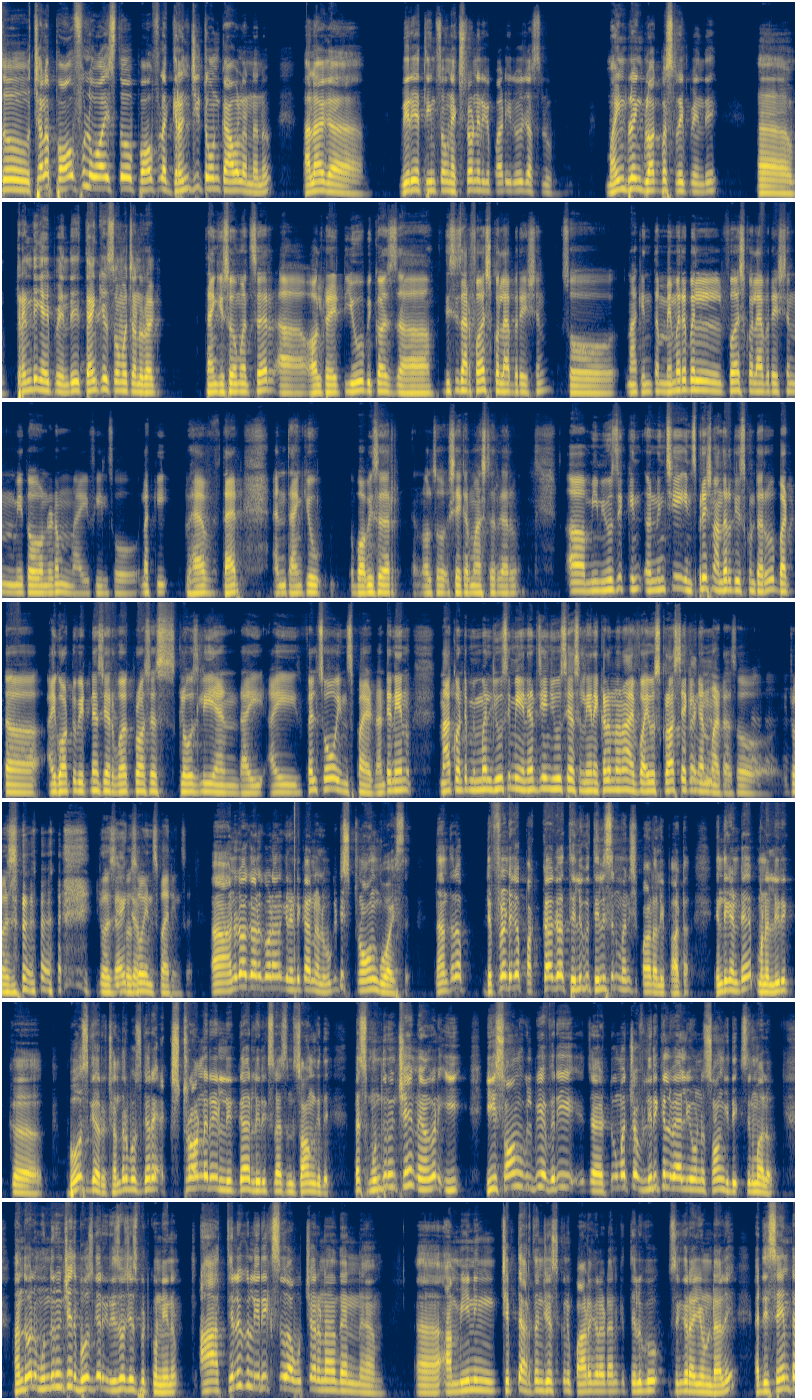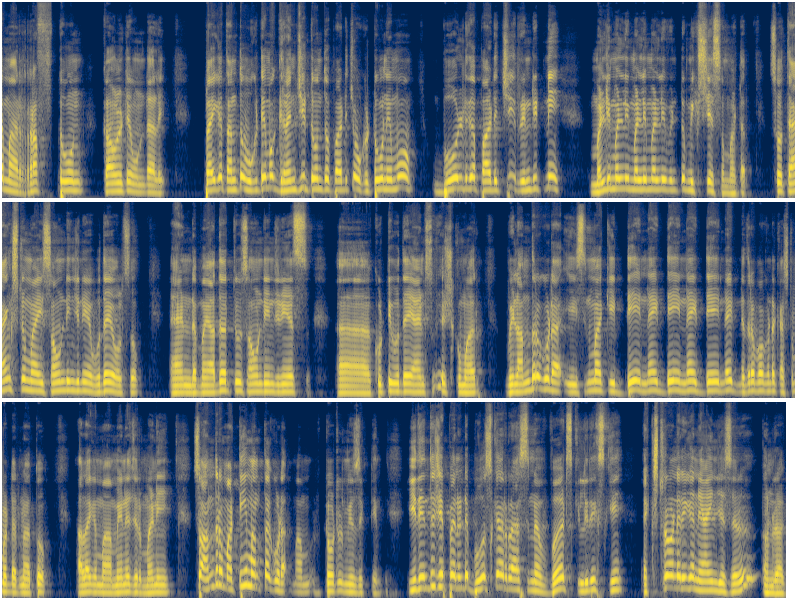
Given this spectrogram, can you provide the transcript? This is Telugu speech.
సో చాలా పవర్ఫుల్ వాయిస్‌తో పవర్ఫుల్ గ్రంజీ టోన్ కావాలన్నాను. అలాగా వేరే థీమ్ సాంగ్ ఎక్స్ట్రాడినరీగా పాడి ఈరోజు అసలు మైండ్ బ్లోయింగ్ బ్లాక్ బస్టర్ అయిపోయింది. ట్రెండింగ్ అయిపోయింది. Thank you so much Anurag. Thank you so much sir all credit you because this because uh, first collaboration so నాకు ఇంత మెమరబుల్ ఫస్ట్ కొలాబరేషన్ మీతో ఉండడం I feel so lucky to have that and thank you Bobby sir and also Shekhar master garu. Me music నుంచి ఇన్స్పిరేషన్ అందరూ తీసుకుంటారు. But I got to witness your work process closely and I I felt so inspired. అంటే నేను నాకు అంటే మిమ్మల్ని చూసి మీ ఎనర్జీని చూసి అసలు నేను ఎక్కడ ఉన్నానో ఐ వాస్ క్రాస్ చెకింగ్ అనమాట so it was it was. So inspiring sir. Anurag అనుకోవడానికి రెండు కారణాలు. ఒకటి స్ట్రాంగ్ వాయిస్. దాని తర్వాత డెఫినెట్గా పక్కాగా తెలుగు తెలిసిన మనిషి పాడాలి ఈ పాట. ఎందుకంటే మన లిరిక్ బోస్ గారు చంద్రబోస్ గారు ఎక్స్ట్రాడినరీ గా లిరిక్స్ రాసిన సాంగ్ ఇది. ప్లస్ ముందు నుంచే నేను ఈ ఈ song will be a very too much of lyrical value ఉన్న సాంగ్ ఇది సినిమాలో. అందువల్ల ముందు నుంచి ఇది బోస్ గారికి రిజర్వ్ చేసి పెట్టుకుని నేను. ఆ తెలుగు లిరిక్స్ ఆ ఉచ్చారణ దెన్ ఆ మీనింగ్ చెప్తే అర్థం చేసుకుని పాడగలడానికి తెలుగు సింగర్ అయి ఉండాలి. అట్ ది సేమ్ టైం ఆ రఫ్ టోన్ కావాలంటే ఉండాలి. పైగా తనతో ఒకటేమో గ్రంజీ టోన్తో పాడించి ఒక టోన్ ఏమో బోల్డ్గా పాడించి రెండింటిని మళ్ళీ మళ్ళీ మళ్ళీ మళ్ళీ వింటూ మిక్స్ చేస్తామన్నమాట. So thanks to my sound engineer Uday also. And my other two sound engineers Kutti Uday and Suresh Kumar వీళ్ళందరూ కూడా ఈ సినిమాకి day night day night day night నిద్రపోకుండా కష్టపడ్డారు నాతో. అలాగే మా మేనేజర్ మణి. సో అందరూ మా టీం అంతా కూడా మా టోటల్ మ్యూజిక్ టీం ఇది ఎందుకు చెప్పానంటే బోస్ రాసిన వర్డ్స్కి లిరిక్స్కి ఎక్స్ట్రాడనరీగా న్యాయం చేశారు అనురాగ్.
